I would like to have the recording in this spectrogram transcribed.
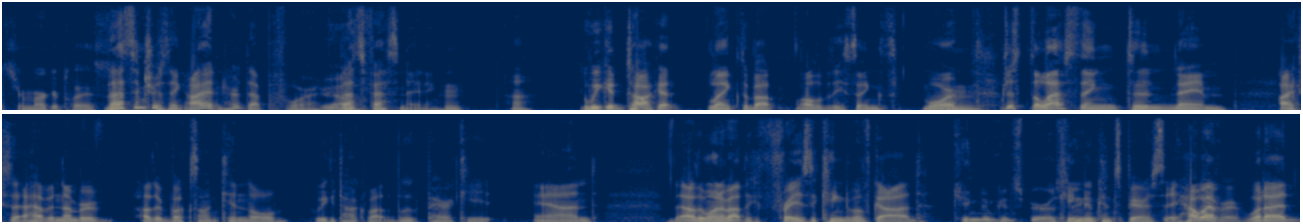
It's your marketplace. That's interesting. I hadn't heard that before. Yeah. That's fascinating. Huh. We could talk at length about all of these things more. Just the last thing to name. Actually, I have a number of other books on Kindle. We could talk about the Blue Parakeet and the other one about the phrase "the kingdom of God," Kingdom conspiracy. kingdom conspiracy. However, what I'd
